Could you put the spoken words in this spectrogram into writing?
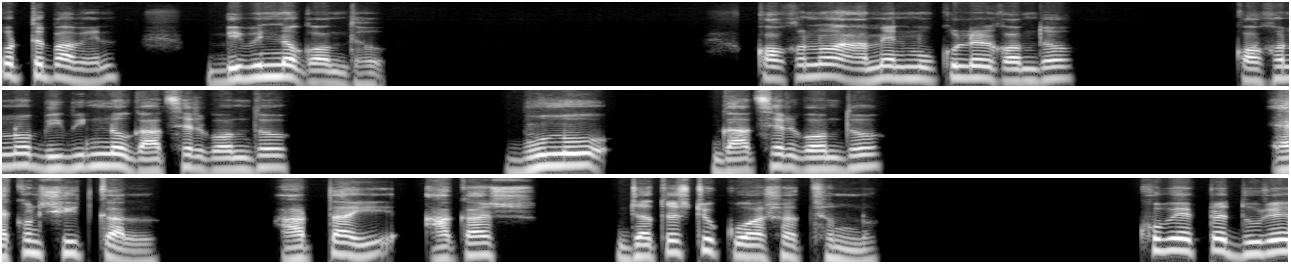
করতে পাবেন বিভিন্ন গন্ধ। কখনো আমের মুকুলের গন্ধ কখনো বিভিন্ন গাছের গন্ধ? বুনো গাছের গন্ধ? এখন শীতকাল, আর তাই আকাশ যথেষ্ট কুয়াশাচ্ছন্ন। খুব একটা দূরে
